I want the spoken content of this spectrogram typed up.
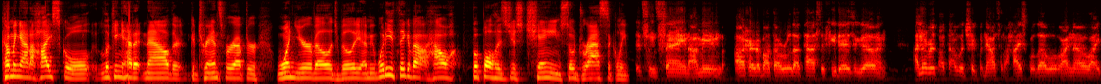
Coming out of high school, looking at it now, they could transfer after one year of eligibility. I mean, what do you think about how football has just changed so drastically? It's insane. I mean, I heard about that rule that passed a few days ago, and I never thought that would trickle down to the high school level. I know, like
